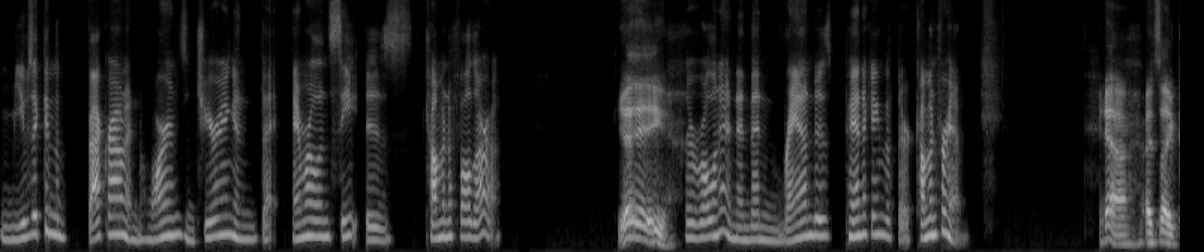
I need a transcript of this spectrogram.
music in the background and horns and cheering, and the Amyrlin seat is coming to Fal Dara. yay. They're rolling in, and then Rand is panicking that they're coming for him. yeah it's like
